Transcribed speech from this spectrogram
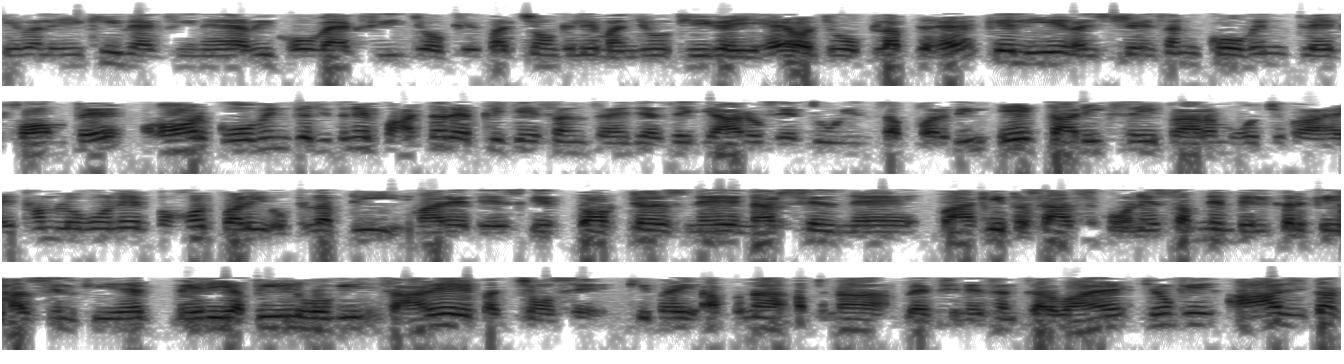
केवल एक ही वैक्सीन है, अभी कोवैक्सीन जो कि बच्चों के लिए मंजूर की गई है और जो उपलब्ध है, के लिए रजिस्ट्रेशन कोविन प्लेटफॉर्म पे। और कोविन के जितने पार्टनर एप्लीकेशन हैं, जैसे कि आरोग्य सेतु, इन सब पर भी एक तारीख से ही प्रारंभ हो चुका है। हम लोगों ने बहुत बड़ी उपलब्धि हमारे देश के डॉक्टर्स ने नर्सेज ने, बाकी प्रशासकों ने, सबने मिलकर के हासिल की है। मेरी अपील होगी सारे बच्चों से कि भाई अपना अपना वैक्सीनेशन करवाएँ, क्योंकि आज तक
